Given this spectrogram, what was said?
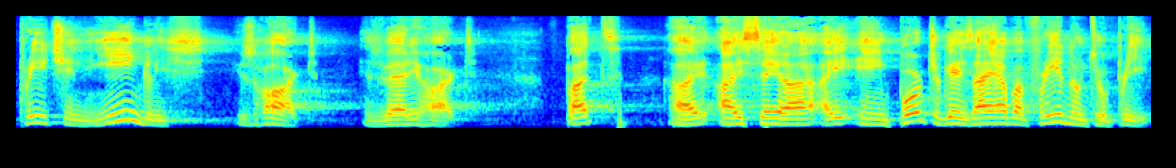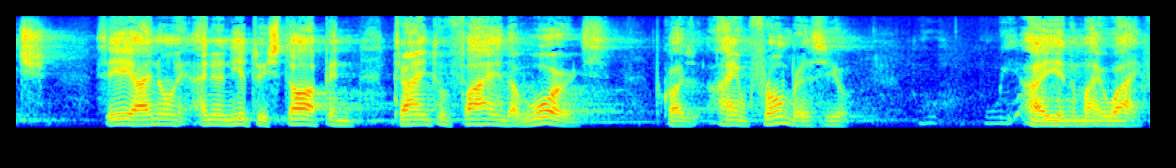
preach in English. It's hard. It's very hard. But I, I say uh, I, in Portuguese, I have a freedom to preach. See, I don't, I don't need to stop and trying to find the words because I am from Brazil. I and my wife.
